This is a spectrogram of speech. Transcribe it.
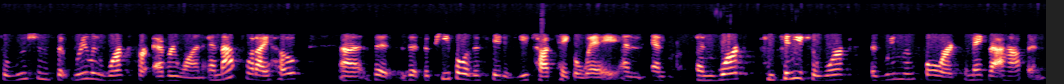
solutions that really work for everyone. And that's what I hope uh, that that the people of the state of Utah take away and and and work continue to work as we move forward to make that happen.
